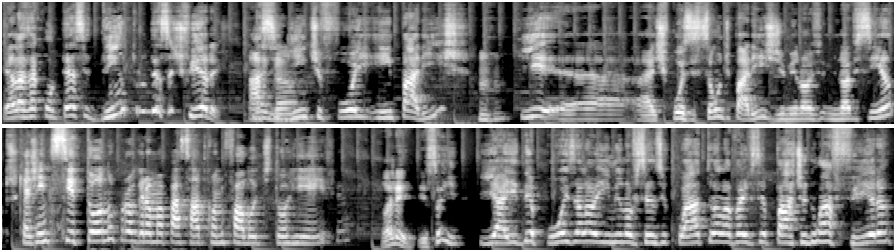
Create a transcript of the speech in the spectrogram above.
elas acontecem dentro dessas feiras. A Legal. seguinte foi em Paris, Uhum. e eh, a exposição de Paris de 19- 1900. Que a gente citou no programa passado quando falou de Torre Eiffel. Olha aí, isso aí. E aí depois, ela em 1904, ela vai ser parte de uma feira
